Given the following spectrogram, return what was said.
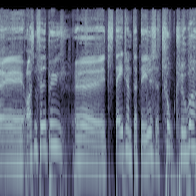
Øh, også en fed by. Øh, et stadion, der deles af to klubber.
